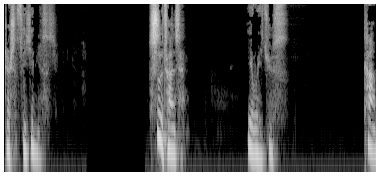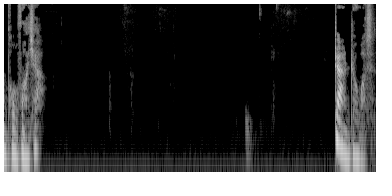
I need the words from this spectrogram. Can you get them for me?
这是最近的事情。四川省一位居士看破放下，站着往生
